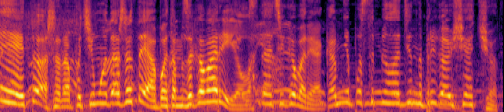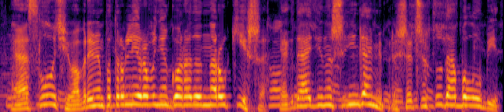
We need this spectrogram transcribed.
Эй, Тошера, почему даже ты об этом заговорил? Кстати говоря, ко мне поступил один напрягающий отчет. О случае во время патрулирования города Нарукиша, когда один из шинигами, пришедших туда, был убит.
